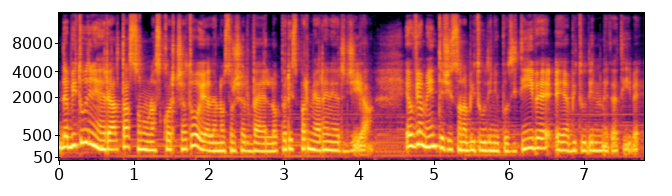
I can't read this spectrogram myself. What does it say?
Le abitudini in realtà sono una scorciatoia del nostro cervello per risparmiare energia e ovviamente ci sono abitudini positive e abitudini negative.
